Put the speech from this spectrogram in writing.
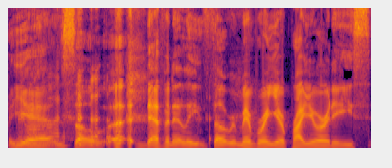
Yeah, so uh, definitely. So remembering your priorities,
